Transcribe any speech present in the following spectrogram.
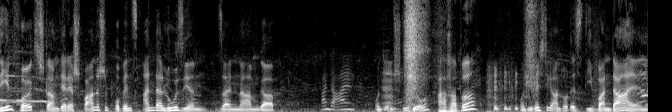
den Volksstamm, der der spanischen Provinz Andalusien seinen Namen gab. Vandalen. Und im Studio? Araber? Und die richtige Antwort ist die Vandalen.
